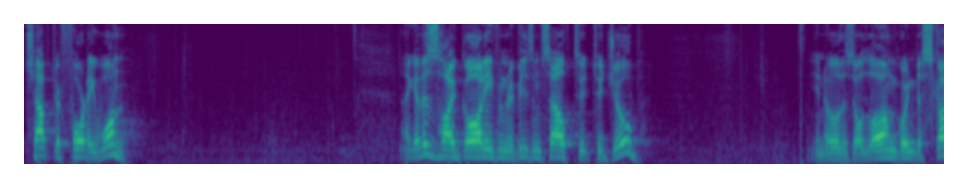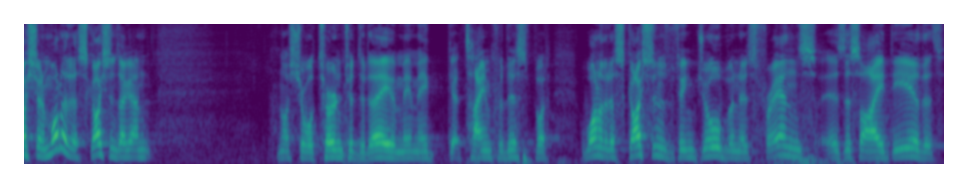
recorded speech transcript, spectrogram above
chapter 41. Again, this is how God even reveals himself to, to Job. You know, there's a long going discussion. One of the discussions, I'm not sure we'll turn to today, we may, may get time for this, but one of the discussions between Job and his friends is this idea that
